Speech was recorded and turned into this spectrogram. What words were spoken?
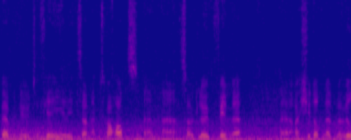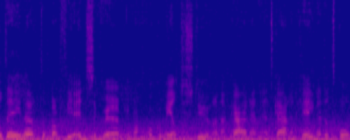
ben benieuwd of jij hier iets aan hebt gehad. En het zou het leuk vinden als je dat met me wilt delen. Dat mag via Instagram. Je mag ook een mailtje sturen naar karen.karengene.com.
